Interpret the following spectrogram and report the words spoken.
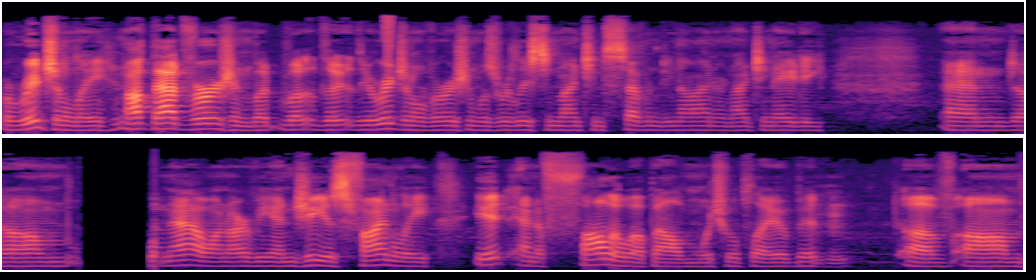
originally, not that version, but, but the, the original version was released in 1979 or 1980. And um, now on RVNG is finally it and a follow-up album, which we'll play a bit of, um,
